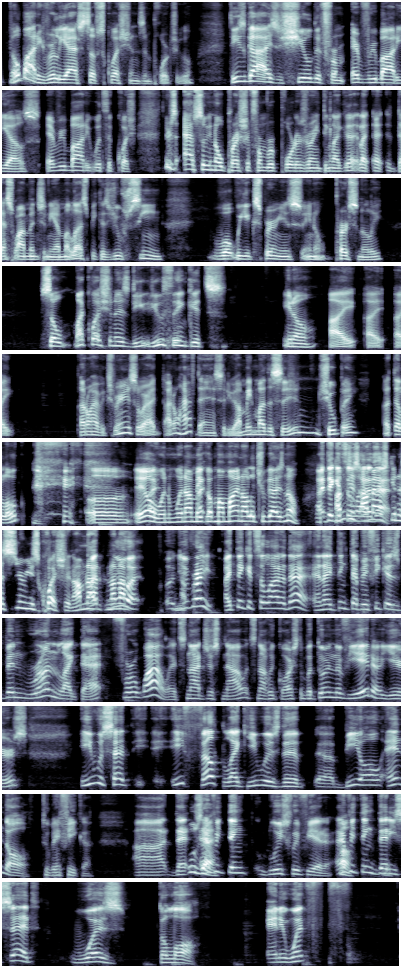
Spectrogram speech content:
Nobody really asks tough questions in Portugal. These guys are shielded from everybody else, everybody with a question. There's absolutely no pressure from reporters or anything like that. Like uh, that's why I mentioned the MLS because you've seen what we experience, you know, personally. So my question is, do you, do you think it's, you know, I I I I don't have experience or I, I don't have to answer to you. I made my decision, Chupe, até logo. uh, yo, I- when when I make up my mind, I'll let you guys know. I think I'm just a lot I'm of that. asking a serious question. I'm I- not, no, not, not I- uh, you're right. I think it's a lot of that, and I think that Benfica has been run like that for a while. It's not just now. It's not Rui Costa, but during the Vieira years, he was said he- felt like he was the uh, be all end all to Benfica. Uh, that Who's that? everything Luis Vieira, Oh. everything that he said was the law, and it went f-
